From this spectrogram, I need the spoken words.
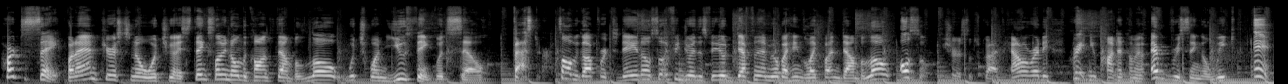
hard to say. But I am curious to know what you guys think. So let me know in the comments down below which one you think would sell faster. That's all we got for today though, so if you enjoyed this video, definitely let me know by hitting the like button down below. Also, be sure to subscribe if you haven't already. Great new content coming out every single week. And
